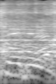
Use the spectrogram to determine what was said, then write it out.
school move.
